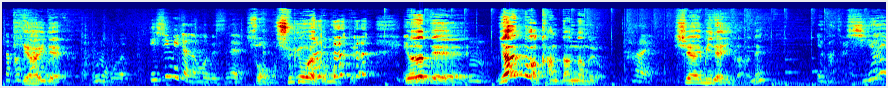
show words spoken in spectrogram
ー。気合で。最後今ごめん意地みたいなもんですね。そうもう修行やと思って。いやだって、やるのは簡単なのよ。はい。試合見りゃいいからね。いやまあ試合見る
